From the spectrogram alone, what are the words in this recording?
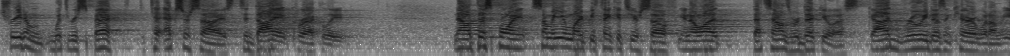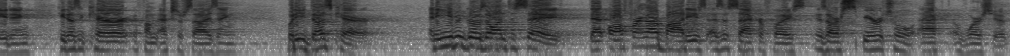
treat them with respect, to exercise, to diet correctly. Now, at this point, some of you might be thinking to yourself, you know what? That sounds ridiculous. God really doesn't care what I'm eating. He doesn't care if I'm exercising, but He does care. And He even goes on to say that offering our bodies as a sacrifice is our spiritual act of worship.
